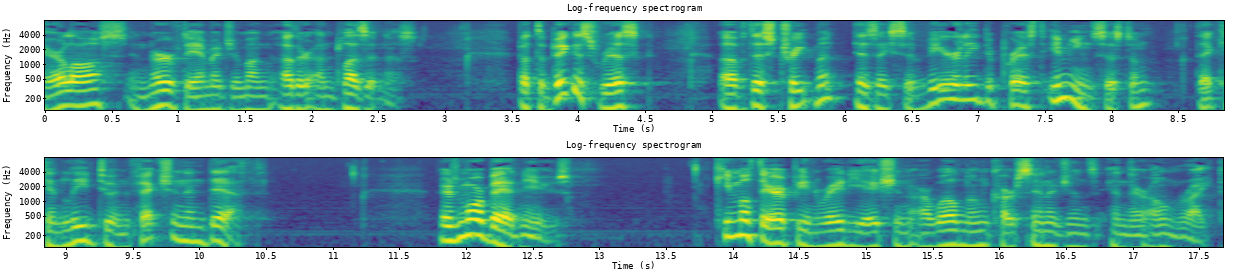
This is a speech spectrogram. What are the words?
hair loss, and nerve damage, among other unpleasantness. But the biggest risk of this treatment is a severely depressed immune system that can lead to infection and death. There's more bad news. Chemotherapy and radiation are well known carcinogens in their own right.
